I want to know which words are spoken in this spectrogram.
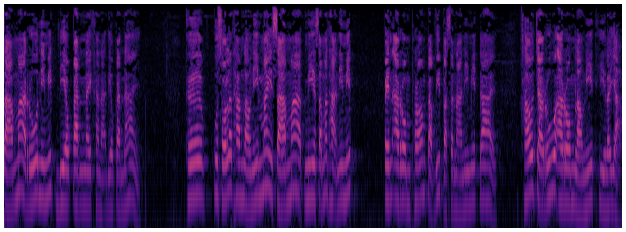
สามารถรู้นิมิตเดียวกันในขณะเดียวกันได้ คือกุศลธรรมเหล่านี้ไม่สามารถมีสมถานิมิตเป็นอารมณ์พร้อมกับวิปัสสนานิมิตได้ เขาจะรู้อารมณ์เหล่านี้ทีละอย่าง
